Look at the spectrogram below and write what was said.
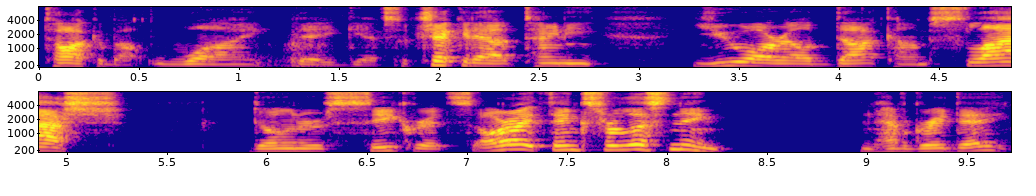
talk about why they give. So check it out, tinyurl.com slash donor secrets. All right, thanks for listening and have a great day.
